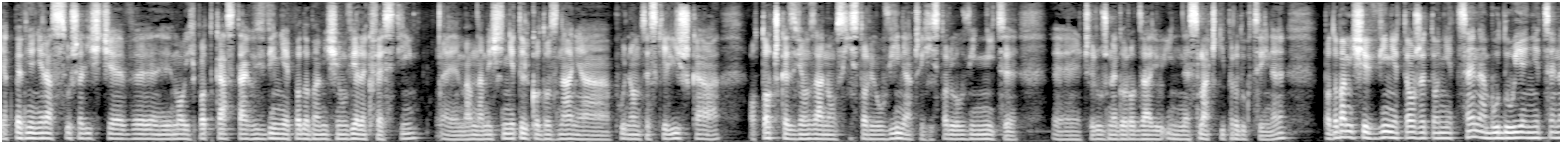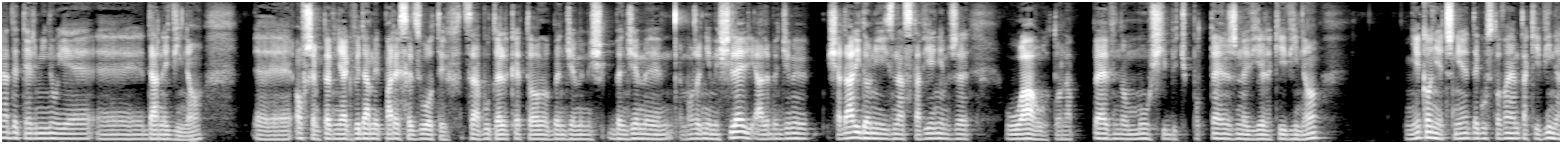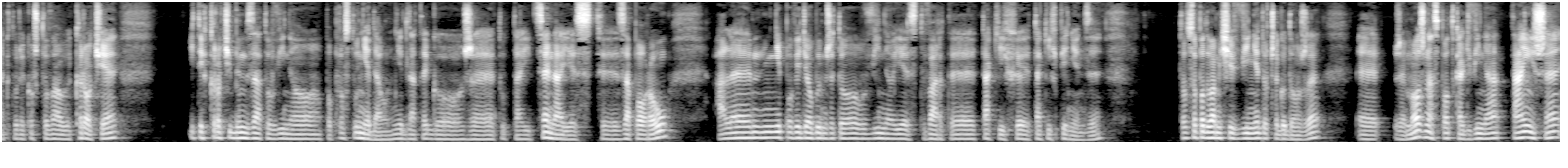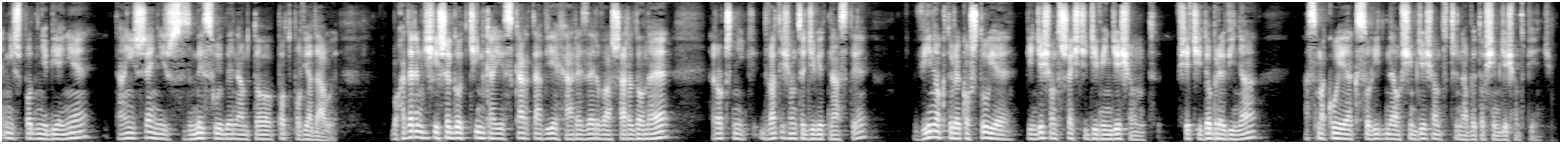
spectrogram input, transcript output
Jak pewnie nieraz słyszeliście w moich podcastach, w winie podoba mi się wiele kwestii. E, mam na myśli nie tylko doznania płynące z kieliszka, otoczkę związaną z historią wina, czy historią winnicy, e, czy różnego rodzaju inne smaczki produkcyjne. Podoba mi się w winie to, że to nie cena buduje, nie cena determinuje e, dane wino. E, owszem, pewnie jak wydamy paręset złotych za butelkę, to będziemy, myśl, będziemy może nie myśleli, ale będziemy siadali do niej z nastawieniem, że wow, to na pewno musi być potężne, wielkie wino. Niekoniecznie degustowałem takie wina, które kosztowały krocie i tych kroci bym za to wino po prostu nie dał. Nie dlatego, że tutaj cena jest zaporą, ale nie powiedziałbym, że to wino jest warte takich, takich pieniędzy. To, co podoba mi się w winie, do czego dążę, e, że można spotkać wina tańsze niż podniebienie, tańsze niż zmysły by nam to podpowiadały. Bohaterem dzisiejszego odcinka jest karta wiecha rezerwa Chardonnay, rocznik 2019. Wino, które kosztuje 56,90 w sieci Dobre Wina, a smakuje jak solidne 80 czy nawet 85.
